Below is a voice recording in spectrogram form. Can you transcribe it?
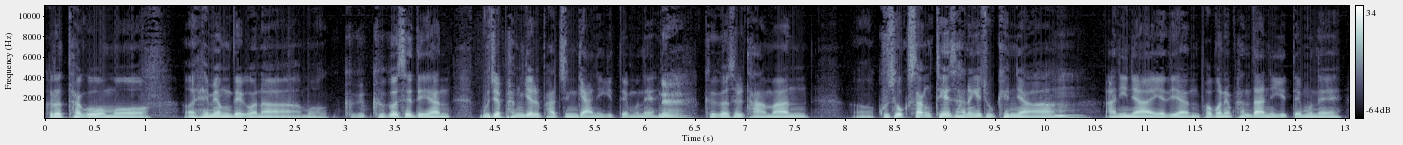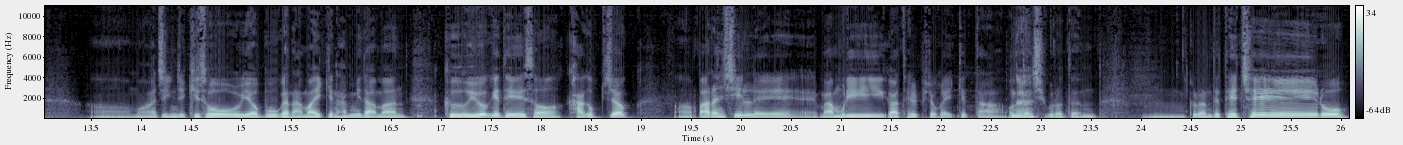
그렇다고 뭐 어, 해명되거나 뭐 그, 그것에 대한 무죄 판결을 받은 게 아니기 때문에 네. 그것을 다만 어, 구속 상태에서 하는 게 좋겠냐 음. 아니냐에 대한 법원의 판단이기 때문에 어, 뭐 아직 이제 기소 여부가 남아 있긴 합니다만 그 의혹에 대해서 가급적 어, 빠른 시일 내에 마무리가 될 필요가 있겠다. 어떤 네. 식으로든. 음, 그런데 대체로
